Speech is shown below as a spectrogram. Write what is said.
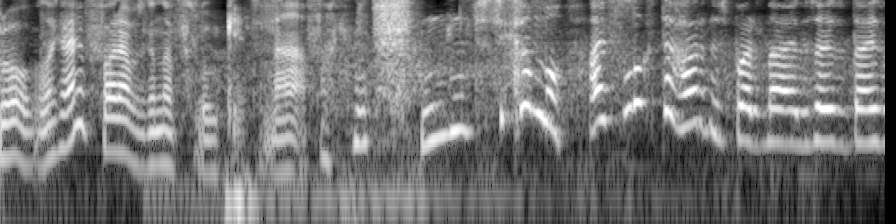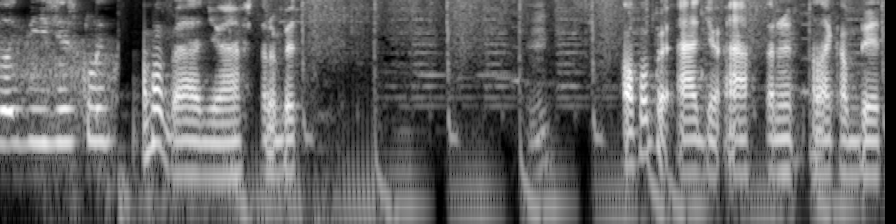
Bro, like I thought I was gonna fluke it. Nah, fuck. Come on, I fluked the hardest part. Now I decided to die like the easiest clip. I'll probably add you after a bit. Hmm? I'll probably add you after it, like a bit.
